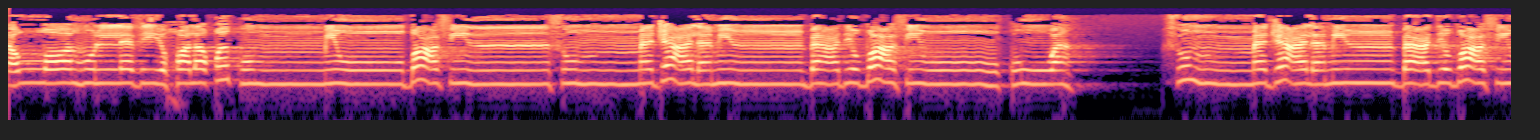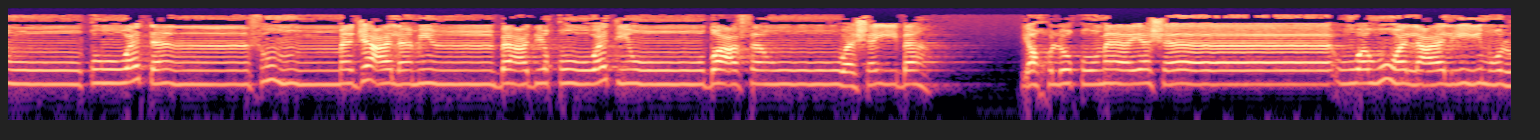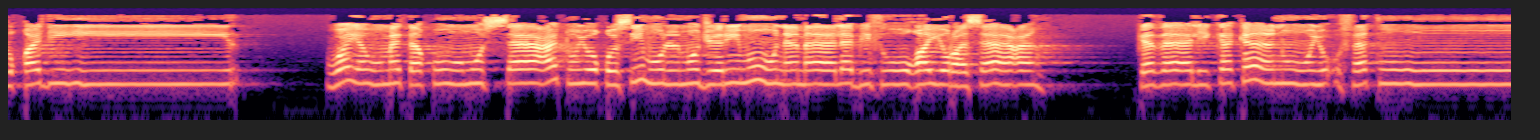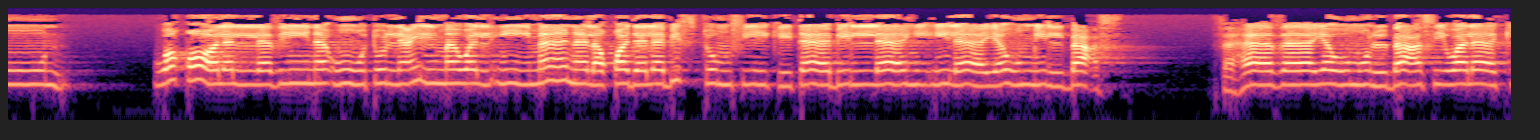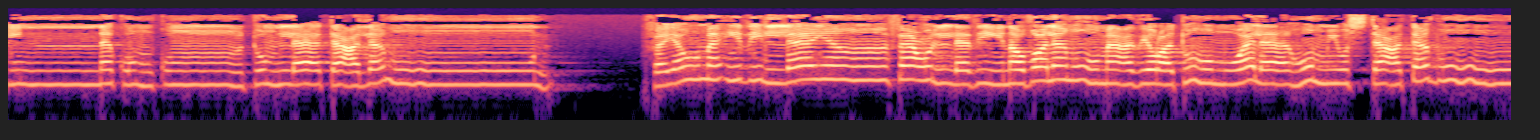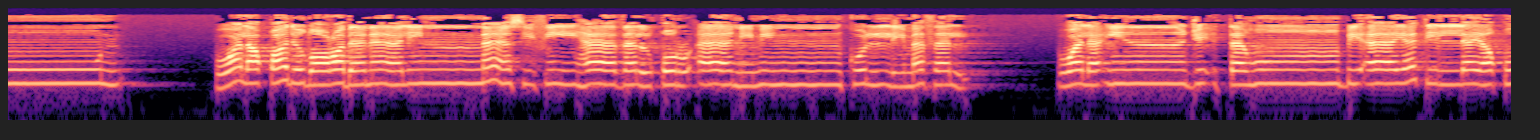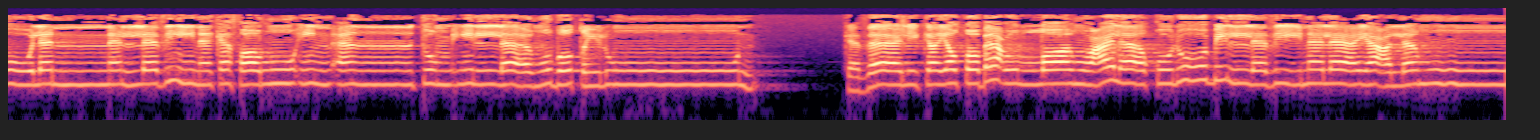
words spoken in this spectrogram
الله الذي خلقكم من ضعف ثم جعل من بعد ضعف قوة ثم جعل من بعد ضعف قوة ثم جعل من بعد قوة ضعفا وشيبة يخلق ما يشاء وهو العليم القدير. ويوم تقوم الساعة يقسم المجرمون ما لبثوا غير ساعة. كذلك كانوا يؤفكون. وقال الذين أوتوا العلم والإيمان لقد لبثتم في كتاب الله إلى يوم البعث فهذا يوم البعث ولكنكم كنتم لا تعلمون. فيومئذ لا ينفع الذين ظلموا معذرتهم ولا هم يستعتبون. ولقد ضربنا للناس في هذا القران من كل مثل ولئن جئتهم بايه ليقولن الذين كفروا ان أنتم الا مبطلون كذلك يطبع الله على قلوب الذين لا يعلمون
